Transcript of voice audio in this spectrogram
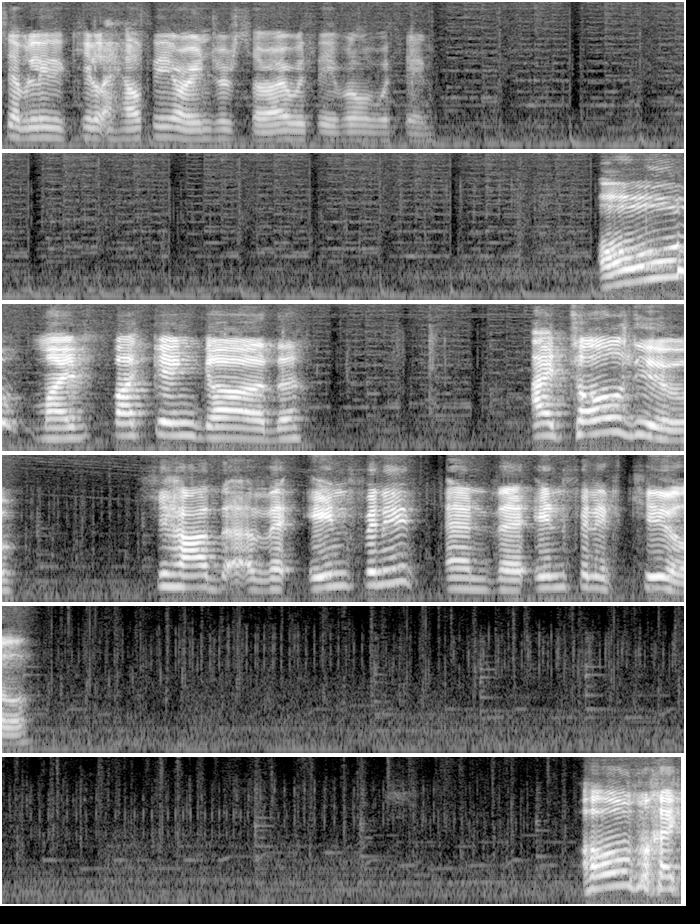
The ability to kill a healthy or injured Sarai with evil within. Oh my fucking god. I told you. He had the infinite and the infinite kill. Oh my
